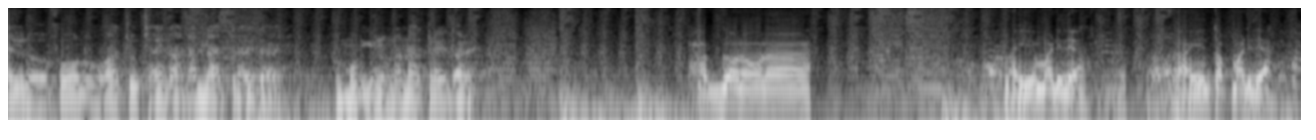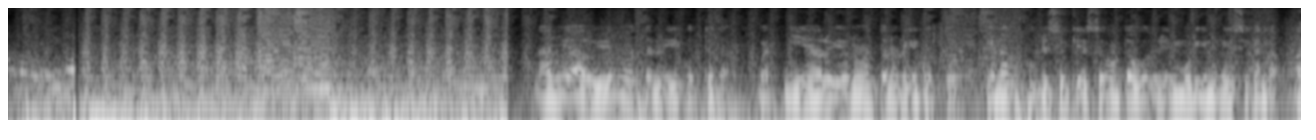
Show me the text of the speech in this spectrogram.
ಐರೋ ಫೋನು ವಾಚು ಚೈನಾ ನನ್ನ ಹತ್ರ ಇದ್ದಾಳೆ. ನಿಮ್ಮ ಹುಡುಗಿನೂ ನನ್ನ ಹತ್ರ ಇದ್ದಾಳೆ. ಹಗ್ಗೋಣ ನಾ ಏನು ಮಾಡಿದೆ ನಾ ಏನು ತಪ್ಪು ಮಾಡಿದೆ ನಾನು ಯಾರು ಏನು ಅಂತ ನನಗೆ ಗೊತ್ತಿಲ್ಲ ಬಟ್ ನೀ ಯಾರು ಏನು ಅಂತ ನನಗೆ ಗೊತ್ತು. ಏನಾದರೂ ಪೊಲೀಸು ಕೇಸು ಅಂತ ಹೋದ್ರೆ ನಿಮ್ಮ ಹುಡುಗಿ ನಿನಗೆ ಸಿಗಲ್ಲ. ನಾ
